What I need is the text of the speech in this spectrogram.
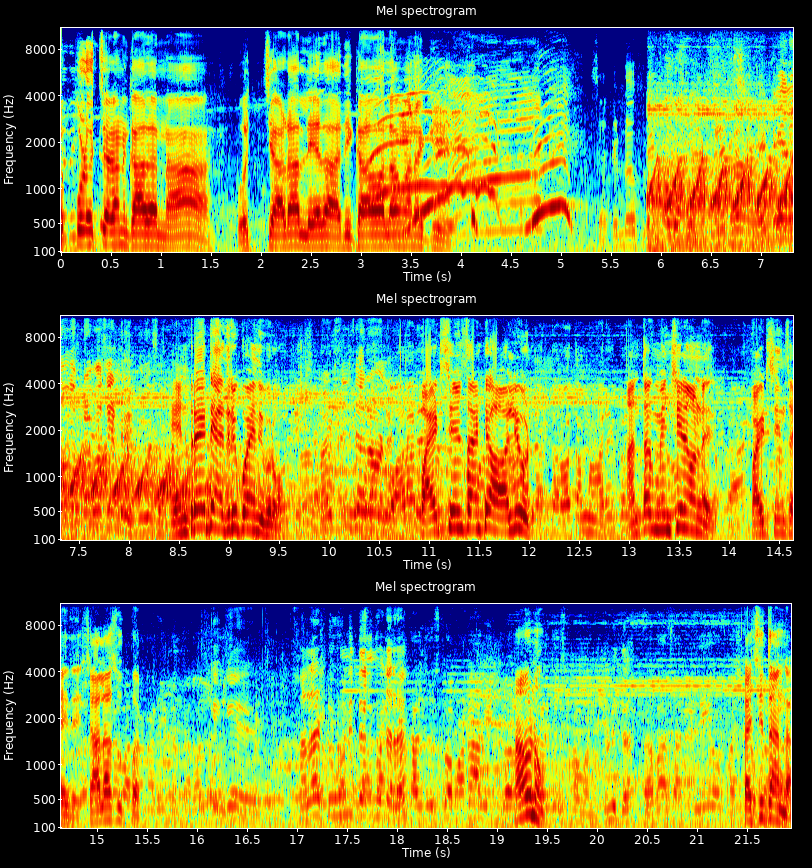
ఎప్పుడు వచ్చాడని కాదన్నా. వచ్చాడా లేదా అది కావాలా మనకి? ఎంట్రీ అయితే ఎదిరిపోయింది బ్రో ఫైట్ సీన్స్ అంటే హాలీవుడ్ అంతకు మించినే ఉన్నది. ఫైట్ సీన్స్ అయితే. చాలా సూపర్ అవును. ఖచ్చితంగా.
